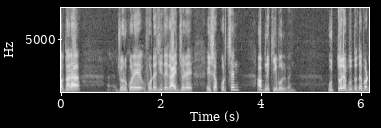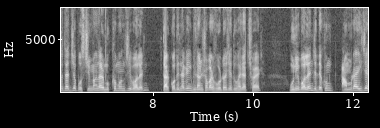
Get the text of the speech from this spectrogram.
আপনারা জোর করে ভোটে জিতে গায়ের জোরে এইসব করছেন, আপনি কি বলবেন? উত্তরে বুদ্ধদেব ভট্টাচার্য পশ্চিমবাংলার মুখ্যমন্ত্রী বলেন, তার কদিন আগেই বিধানসভার ভোট হয়েছে দু হাজার ছয়ের। উনি বলেন যে, দেখুন, আমরা এই যে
